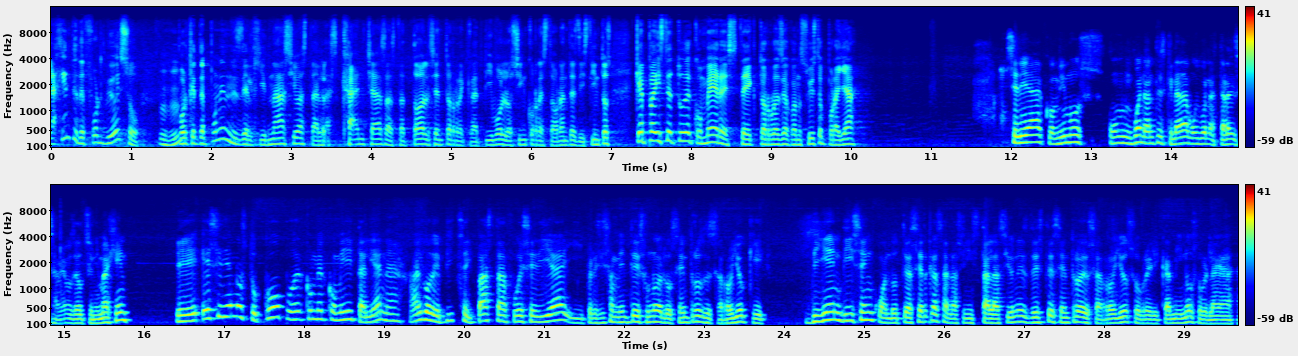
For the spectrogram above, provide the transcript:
la gente de Ford vio eso, porque te ponen desde el gimnasio hasta las canchas, hasta todo el centro recreativo, los cinco restaurantes distintos. ¿Qué pediste tú de comer, este Héctor Ruesga, cuando estuviste por allá? Ese día comimos un, bueno, antes que nada, muy buenas tardes, amigos de Autos en Imagen. Eh, ese día nos tocó poder comer comida italiana, algo de pizza y pasta fue ese día y precisamente es uno de los centros de desarrollo que bien dicen cuando te acercas a las instalaciones de este centro de desarrollo sobre el camino, sobre la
